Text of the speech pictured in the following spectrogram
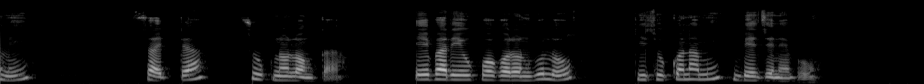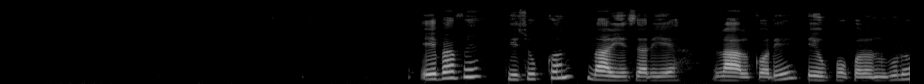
আমি চারটা শুকনো লঙ্কা। এবার এই উপকরণগুলো কিছুক্ষণ আমি বেজে নেব। এভাবে কিছুক্ষণ দাঁড়িয়ে চাড়িয়ে লাল করে এই উপকরণগুলো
